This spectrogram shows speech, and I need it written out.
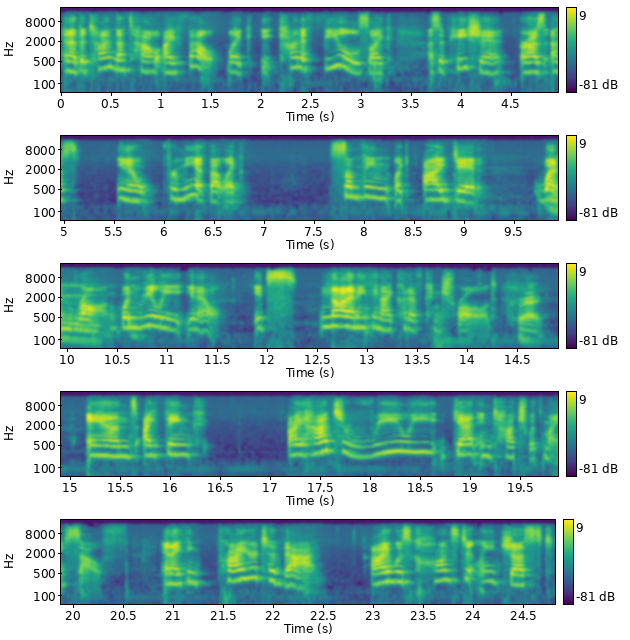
And at the time that's how i felt. Like it kind of feels like as a patient or as as you know for me it felt like something like i did went mm. wrong when really you know it's not anything i could have controlled correct and i think i had to really get in touch with myself and i think prior to that i was constantly just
